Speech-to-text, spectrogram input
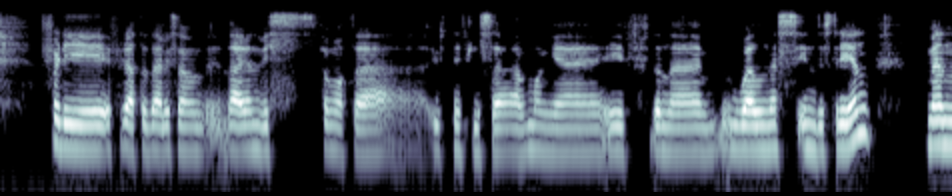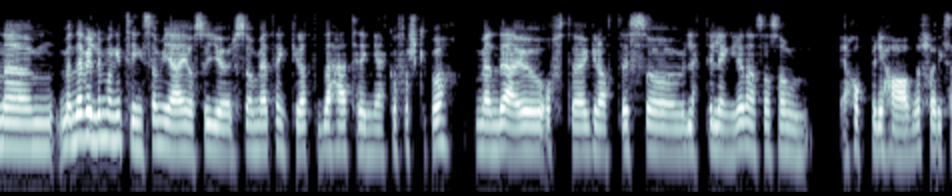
fordi, fordi at det er liksom Det er jo en viss på en måte utnyttelse av mange i denne wellness-industrien. Men, um, men det er veldig mange ting som jeg også gjør som jeg tenker at det her trenger jeg ikke å forske på. Men det er jo ofte gratis og lett tilgjengelig. Da. Sånn som jeg hopper i havet f.eks.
